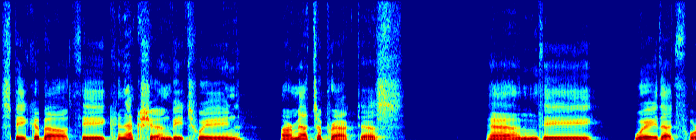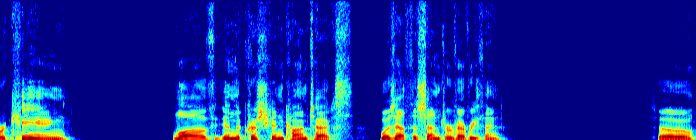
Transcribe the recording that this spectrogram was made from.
speak about the connection between our metta practice and the way that for King, love in the Christian context was at the center of everything. So,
